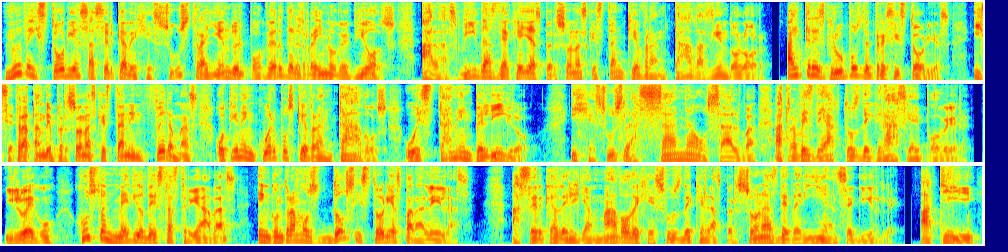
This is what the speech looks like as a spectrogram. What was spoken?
nueve historias acerca de Jesús trayendo el poder del reino de Dios a las vidas de aquellas personas que están quebrantadas y en dolor. Hay tres grupos de tres historias, y se tratan de personas que están enfermas o tienen cuerpos quebrantados o están en peligro. Y Jesús las sana o salva a través de actos de gracia y poder. Y luego, justo en medio de estas triadas, encontramos dos historias paralelas acerca del llamado de Jesús de que las personas deberían seguirle. Aquí,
